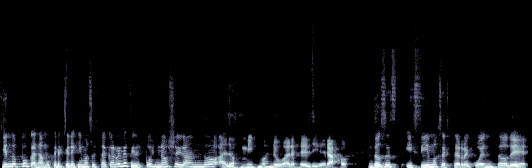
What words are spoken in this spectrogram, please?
siendo pocas las mujeres que elegimos esta carrera y después no llegando a los mismos lugares de liderazgo. Entonces hicimos este recuento de,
